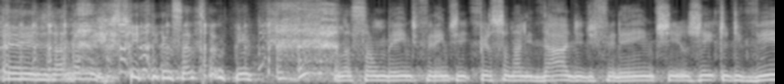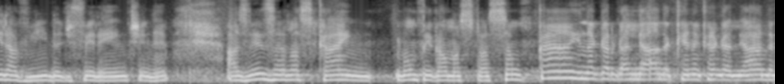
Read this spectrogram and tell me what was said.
É, exatamente. exatamente. Elas são bem diferentes, personalidade diferente, o jeito de ver a vida diferente, né? Às vezes elas caem, vão pegar uma situação, caem na gargalhada, caem na gargalhada.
